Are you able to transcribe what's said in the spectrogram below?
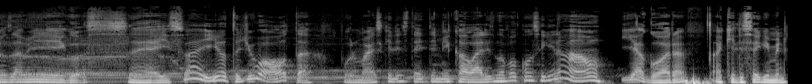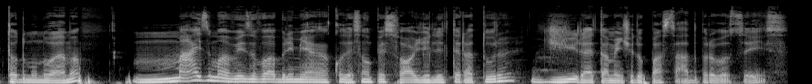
meus amigos. É isso aí, eu tô de volta. Por mais que eles tentem me calar, eles não vão conseguir, não. E agora, aquele segmento que todo mundo ama. Mais uma vez eu vou abrir minha coleção pessoal de literatura diretamente do passado para vocês.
